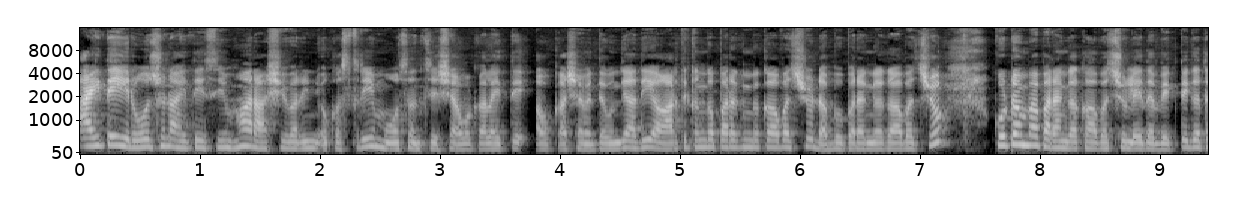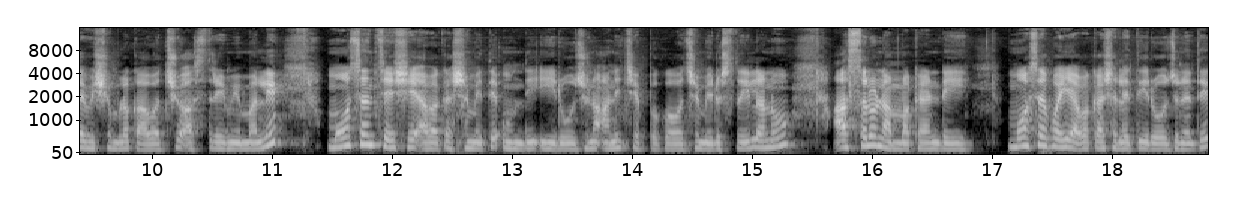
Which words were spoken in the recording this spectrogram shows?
అయితే ఈ రోజున అయితే సింహరాశి వారిని ఒక స్త్రీ మోసం చేసే అవకాశం అయితే అవకాశం అయితే ఉంది. అది ఆర్థికంగా పరంగా కావచ్చు డబ్బు పరంగా కావచ్చు కుటుంబ పరంగా కావచ్చు లేదా వ్యక్తిగత విషయంలో కావచ్చు ఆ స్త్రీ మిమ్మల్ని మోసం చేసే అవకాశం అయితే ఉంది ఈ రోజున అని చెప్పుకోవచ్చు. మీరు స్త్రీలను అస్సలు నమ్మకండి. మోసపోయే అవకాశాలు అయితే ఈ రోజునైతే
